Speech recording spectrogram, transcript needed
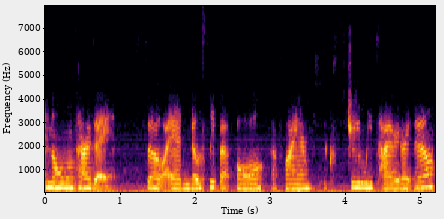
and the whole entire day. So I had no sleep at all. That's why I'm extremely tired right now.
